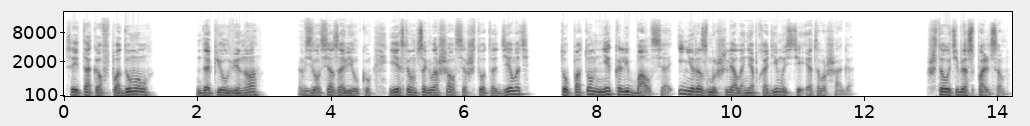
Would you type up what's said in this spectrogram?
Сайтаков подумал, допил вино, взялся за вилку. Если он соглашался что-то делать, то потом не колебался и не размышлял о необходимости этого шага. «Что у тебя с пальцем?»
